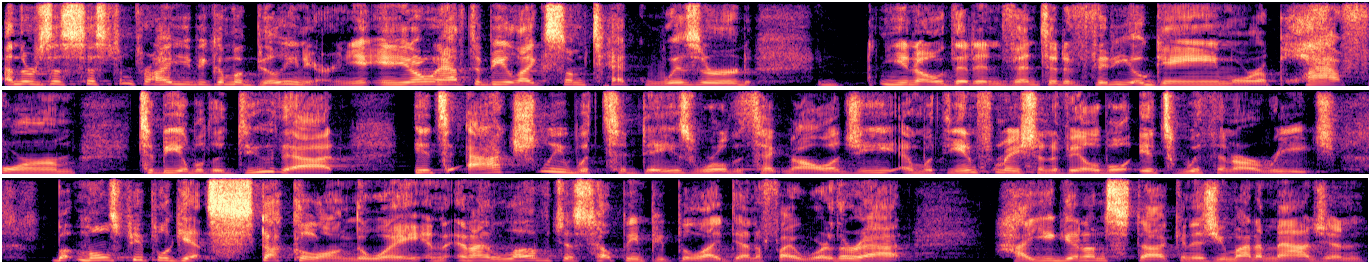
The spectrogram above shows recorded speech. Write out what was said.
And there's a system for how you become a billionaire. And you, and you, don't have to be like some tech wizard, you know, that invented a video game or a platform to be able to do that. It's actually with today's world of technology and with the information available, it's within our reach. But most people get stuck along the way. And, and I love just helping people identify where they're at, how you get unstuck. And as you might imagine,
